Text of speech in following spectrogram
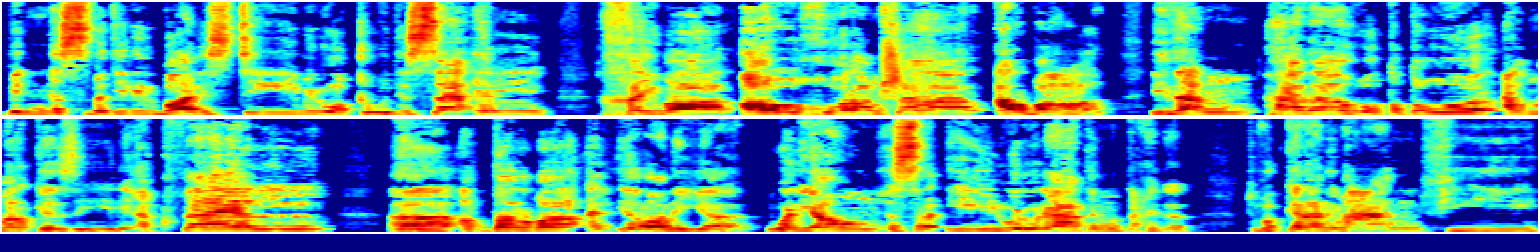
بالنسبة للبالستي بالوقود السائل خيبر أو خرم شهر أربعة. إذا هذا هو التطور المركزي لإقفال آه، الضربة الإيرانية. واليوم إسرائيل والولايات المتحدة تفكران معا في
